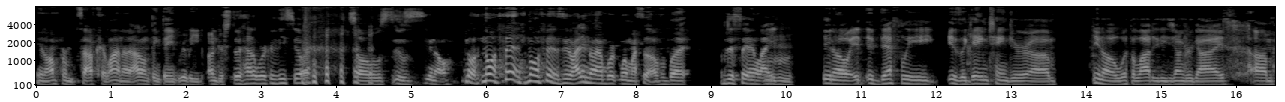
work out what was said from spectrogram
you know, I'm from South Carolina. I don't think they really understood how to work a VCR. so it was, it was, you know, no, no offense, no offense. You know, I didn't know how to work one myself, but I'm just saying, like, mm-hmm. You know, it, it definitely is a game changer. Um, you know, with a lot of these younger guys, um,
